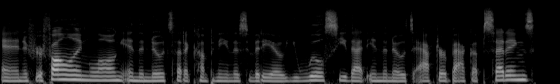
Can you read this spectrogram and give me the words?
And if you're following along in the notes that accompany this video, you will see that in the notes after backup settings,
